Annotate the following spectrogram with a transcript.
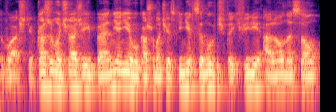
właśnie. W każdym bądź razie IPN, nie, nie, Łukaszu Maciewski, nie chcę mówić w tej chwili, ale one są,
